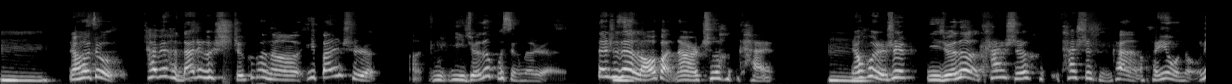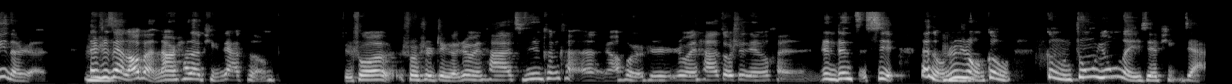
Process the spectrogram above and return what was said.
嗯，然后就差别很大。这个时刻呢，一般是啊，你你觉得不行的人，但是在老板那儿吃的很开，嗯，然后或者是你觉得他是很他是很看很有能力的人，但是在老板那儿他的评价可能。比如说，说是这个认为他勤勤恳恳，然后或者是认为他做事情很认真仔细，但总是这种更更中庸的一些评价。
